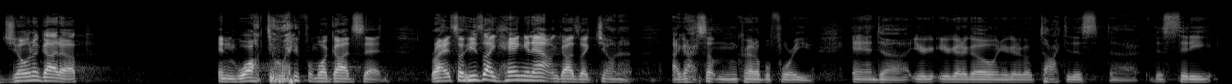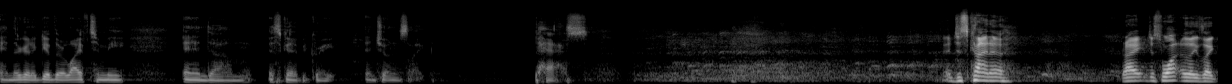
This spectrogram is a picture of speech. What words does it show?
Jonah got up and walked away from what God said, right? So he's like hanging out, and God's like, Jonah, I got something incredible for you. And uh, you're, you're going to go and you're going to go talk to this, uh, this city, and they're going to give their life to me. And um, it's going to be great. And Jonah's like, pass. and just kind of, right? Just want, he's like,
